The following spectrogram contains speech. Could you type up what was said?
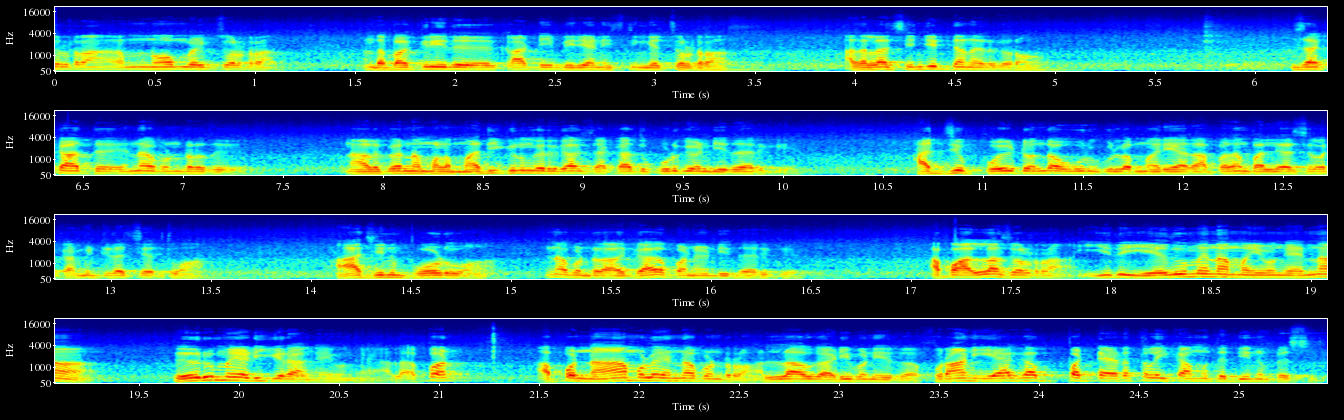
சொல்கிறான் நோன்பு வைக்க சொல்கிறான் அந்த பக்ரீது காட்டி பிரியாணி திங்க சொல்கிறான் அதெல்லாம் செஞ்சுட்டு தானே இருக்கிறோம். ஜக்காத்து என்ன பண்ணுறது நாலு பேர் நம்மளை மதிக்கணுங்கிறதுக்காக ஜக்காத்து கொடுக்க வேண்டியதாக இருக்குது ஹஜ்ஜு போயிட்டு வந்தால் ஊருக்குள்ளே மரியாதை. அப்போ தான் பள்ளியாசில் கமிட்டியில் சேர்த்துவான். ஆஜின்னு போடுவான். என்ன பண்ணுறது அதுக்காக பண்ண வேண்டியதாக இருக்குது அப்போ எல்லாம் சொல்கிறான் இது எதுவுமே நம்ம இவங்க என்ன பெருமை அடிக்கிறாங்க இவங்க. அப்போ அப்போ நாமளும் என்ன பண்ணுறோம் அல்லாவுக்கு அடி பண்ணிடுறோம். குரான் ஏகப்பட்ட இடத்துல இக்காமத்த தீனம் பேசுது.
